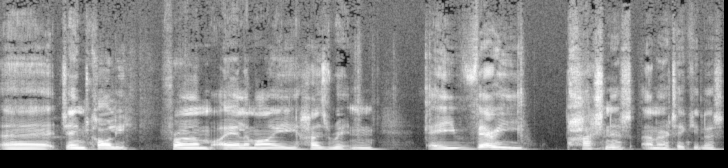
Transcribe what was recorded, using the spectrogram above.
uh, James Cawley from ILMI has written a very passionate and articulate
